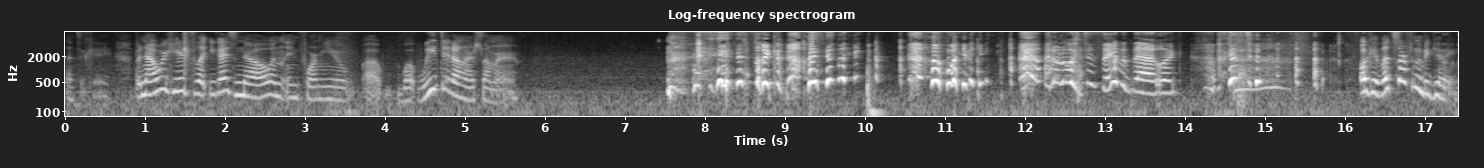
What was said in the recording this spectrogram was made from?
that's okay but now we're here to let you guys know and inform you uh, what we did on our summer it's like I'm waiting. I don't know what to say to that. Like. okay let's start from the beginning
